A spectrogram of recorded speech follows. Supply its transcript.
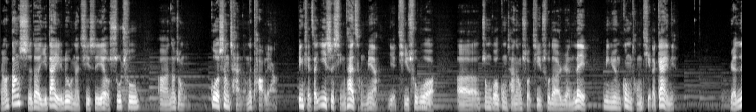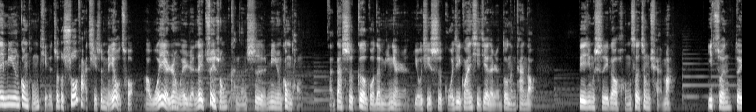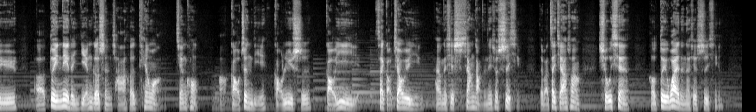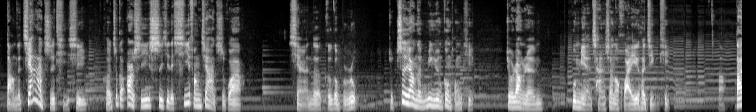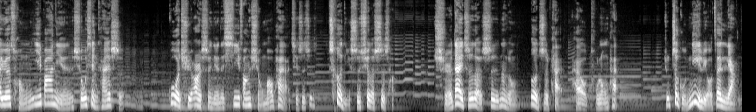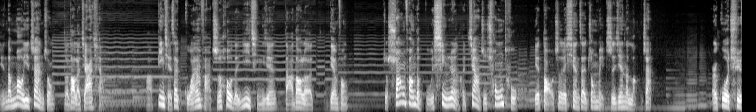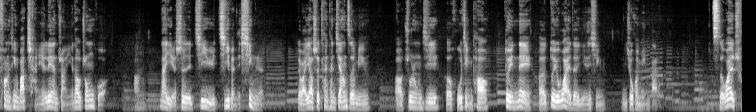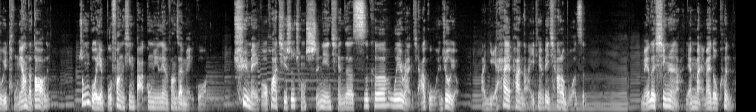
然后当时的一带一路呢，其实也有输出啊那种过剩产能的考量，并且在意识形态层面啊也提出过呃中国共产党所提出的人类命运共同体的概念。人类命运共同体的这个说法其实没有错啊，我也认为人类最终可能是命运共同。但是各国的明眼人，尤其是国际关系界的人都能看到，毕竟是一个红色政权嘛，一尊对于呃对内的严格审查和天网监控啊，搞政敌、搞律师、搞意义，再搞教育营，还有那些香港的那些事情，对吧？再加上修宪和对外的那些事情，党的价值体系和这个二十一世纪的西方价值观啊。显然的格格不入，就这样的命运共同体，就让人不免产生了怀疑和警惕。啊，大约从一八年修宪开始，过去二十年的西方熊猫派啊，其实是彻底失去了市场，取而代之的是那种遏制派，还有屠龙派。就这股逆流，在两年的贸易战中得到了加强。啊，并且在国安法之后的疫情间达到了巅峰，就双方的不信任和价值冲突，也导致了现在中美之间的冷战。而过去放心把产业链转移到中国，啊，那也是基于基本的信任，对吧？要是看看江泽民、啊朱镕基和胡锦涛对内和对外的言行，你就会明白了。此外，处于同样的道理。中国也不放心把供应链放在美国，去美国化其实从十年前的思科、微软、甲骨文就有，啊，也害怕哪一天被掐了脖子。没了信任啊，连买卖都困难，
